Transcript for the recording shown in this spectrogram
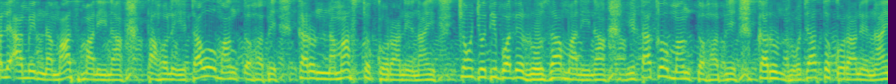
বলে, আমি নামাজ মানি না। তাহলে এটাও মানতে হবে, কারণ নামাজ তো কোরআনে নাই। কেউ যদি বলে, রোজা মানি না, এটাকেও মানতে হবে, কারণ রোজা তো কোরআনে নাই।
